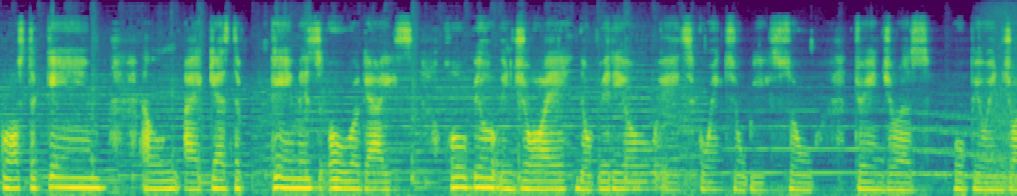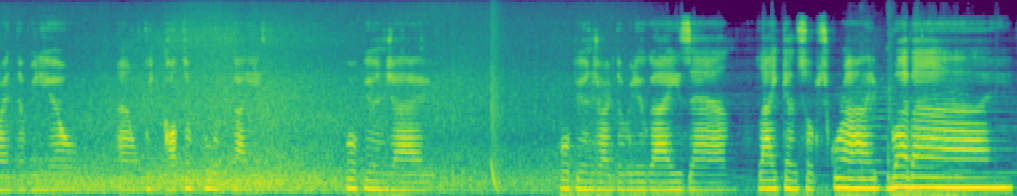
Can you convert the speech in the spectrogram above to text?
crossed the game. And I guess the game is over, guys. Hope you enjoy the video. It's going to be so dangerous. Hope you enjoyed the video and we got the food guys. Hope you enjoyed hope you enjoyed the video guys and like and subscribe. Bye bye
